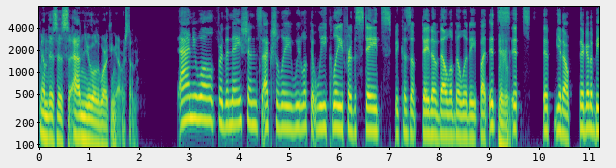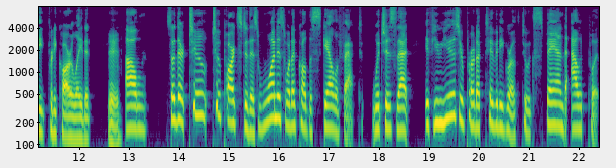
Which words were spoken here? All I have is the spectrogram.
And this is annual working hours then? Annual for the nations. Actually, we looked at weekly for the states because of data availability, but it's, mm. it's, it, you know, they're going to be pretty correlated. Mm. Um, so there are two, two parts to this. One is what I call the scale effect, which is that if you use your productivity growth to expand output,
